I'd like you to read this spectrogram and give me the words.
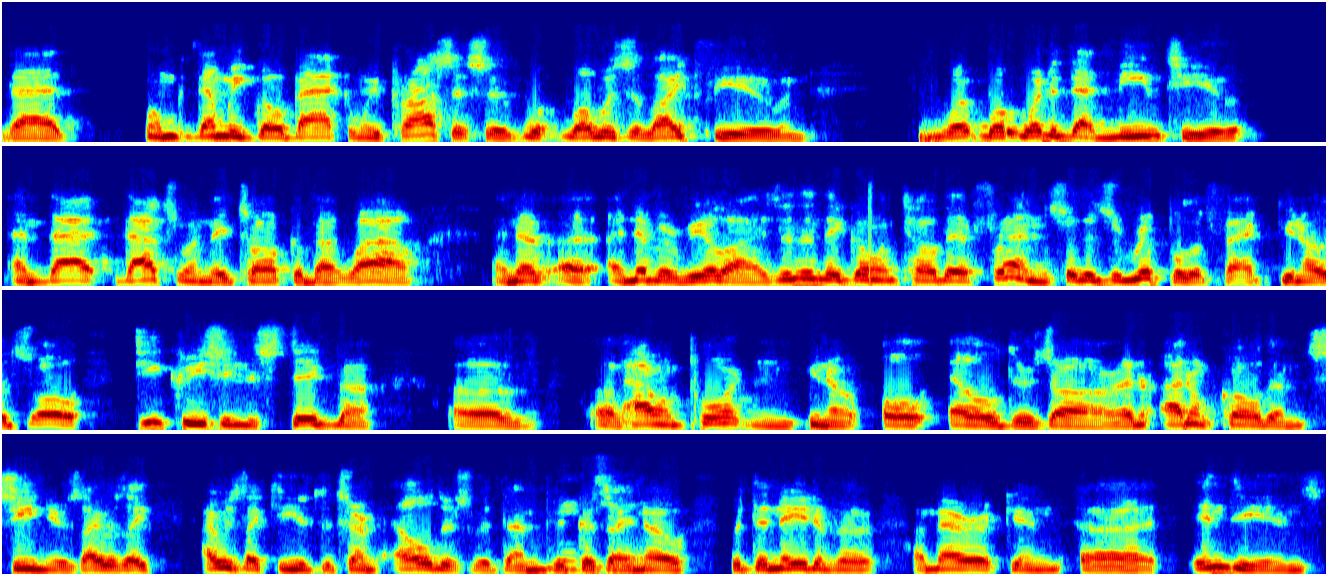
that when, then we go back and we process it. What, what was it like for you? And what, what, what did that mean to you? And that, that's when they talk about, wow, I never, uh, I never realized. And then they go and tell their friends. So there's a ripple effect. You know, it's all decreasing the stigma of of how important you know all elders are. I don't, I don't call them seniors. I was like I always like to use the term elders with them because I know with the Native American uh, Indians,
